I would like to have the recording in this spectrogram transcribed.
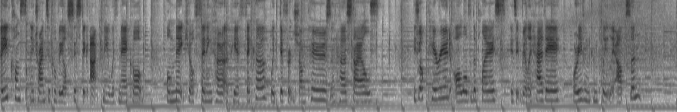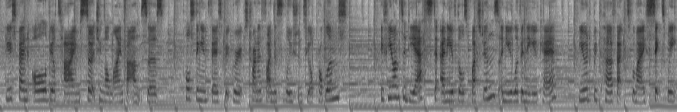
Are you constantly trying to cover your cystic acne with makeup or make your thinning hair appear thicker with different shampoos and hairstyles? Is your period all over the place? Is it really heavy or even completely absent? Do you spend all of your time searching online for answers posting in Facebook groups trying to find a solution to your problems? If you answered yes to any of those questions and you live in the UK, you would be perfect for my six week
